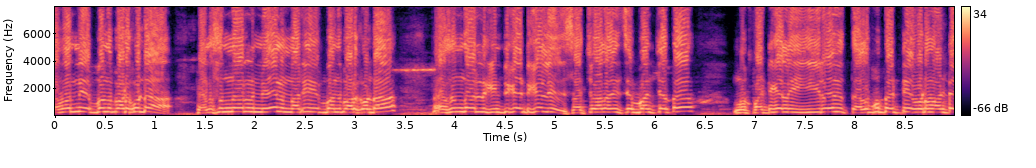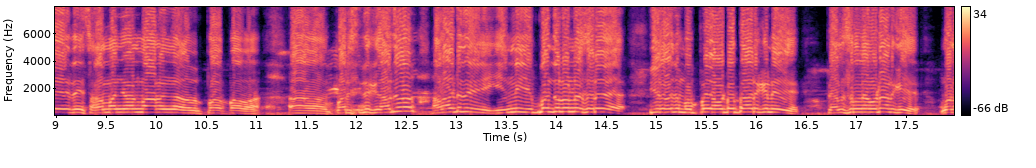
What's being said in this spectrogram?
ఎవరిని ఇబ్బంది పడకుండా పెన్షన్దారులు మెయిన్ మరీ ఇబ్బంది పడకుండా పెన్షన్దారులకు ఇంటికి ఎట్టుకెళ్ళి సచివాలయ సిబ్బంది చేత పట్టుకెళ్ళి ఈ రోజు తలుపు తట్టి ఇవ్వడం అంటే ఇది సామాన్యమైన పరిస్థితి కాదు. అలాంటిది ఎన్ని ఇబ్బందులు ఉన్నా సరే ఈ రోజు ముప్పై ఒకటో తారీఖుని పెన్షన్లు ఇవ్వడానికి మన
